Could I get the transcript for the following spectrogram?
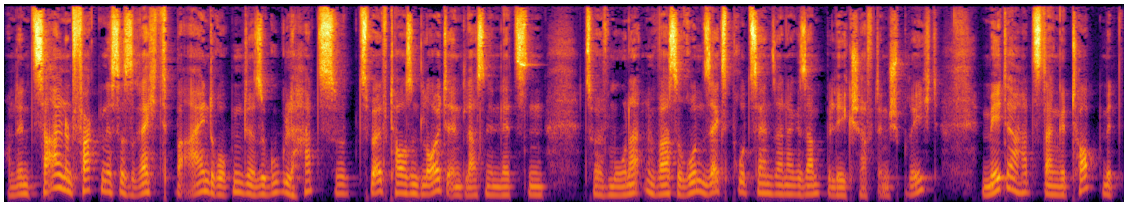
Und in Zahlen und Fakten ist das recht beeindruckend. Also Google hat so 12.000 Leute entlassen in den letzten zwölf Monaten, was rund sechs Prozent seiner Gesamtbelegschaft entspricht. Meta hat es dann getoppt mit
